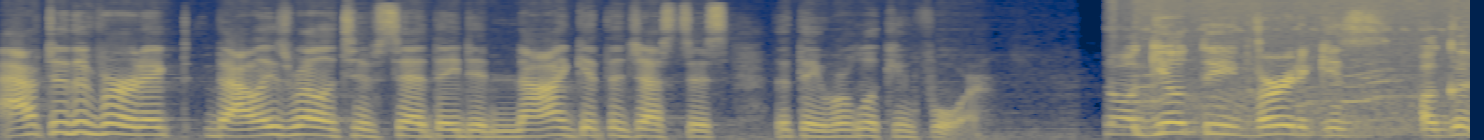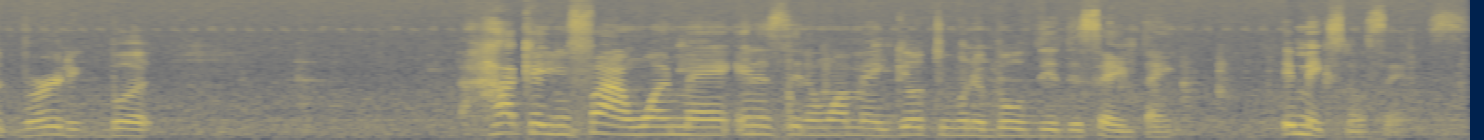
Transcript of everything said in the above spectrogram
After the verdict, Valley's relatives said they did not get the justice that they were looking for. No, a guilty verdict is a good verdict, but how can you find one man innocent and one man guilty when they both did the same thing? It makes no sense.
